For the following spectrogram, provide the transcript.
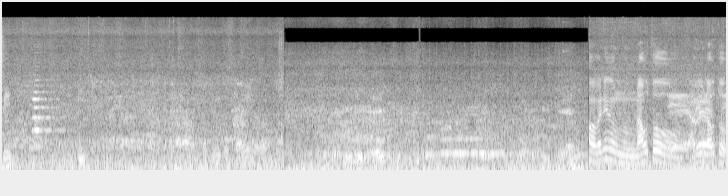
Sí. Ah, ha ah, venido un auto, eh, ver, un auto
